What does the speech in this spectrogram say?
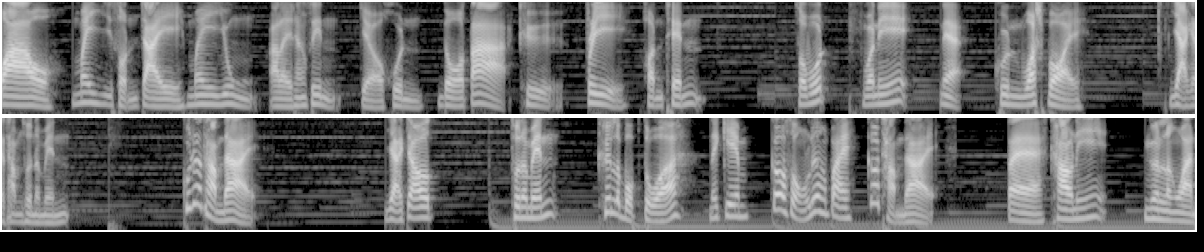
วาวไม่สนใจไม่ยุ่งอะไรทั้งสิ้นเกี่ยวกับคุณ Dota คือฟรีคอนเทนต์สมมุติวันนี้เนี่ย คุณ Watchboy อยากจะทำทัวร์นาเมนต์คุณก็ทำได้ อยากจะเอาทัวร์นาเมนต์ขึ้นระบบตั๋วในเกมก็ส่งเรื่องไปก็ทำได้ แต่คราวนี้เงินรางวัล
